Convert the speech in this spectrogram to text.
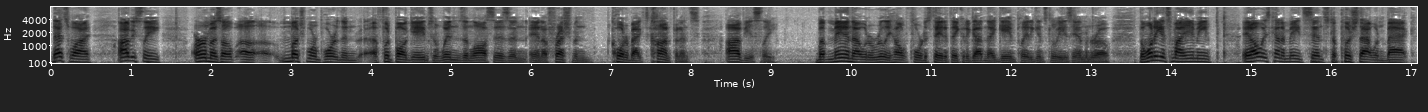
That's why, obviously, Irma's a, a, much more important than uh, football games and wins and losses and, and a freshman quarterback's confidence, obviously. But man, that would have really helped Florida State if they could have gotten that game played against Louisiana Monroe. The one against Miami, it always kind of made sense to push that one back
